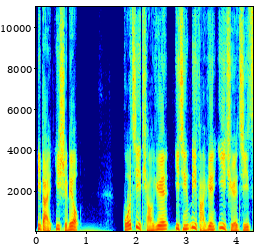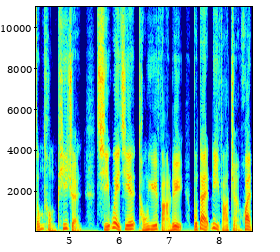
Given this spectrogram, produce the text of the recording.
一百一十六，国际条约一经立法院议决及总统批准，其未接同于法律，不待立法转换。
